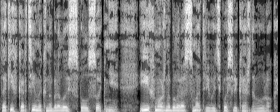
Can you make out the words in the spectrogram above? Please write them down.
Таких картинок набралось с полсотни, и их можно было рассматривать после каждого урока.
